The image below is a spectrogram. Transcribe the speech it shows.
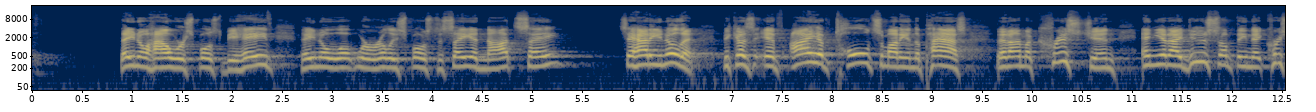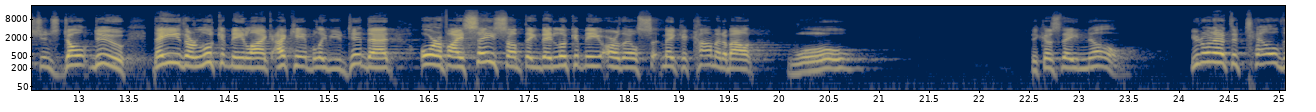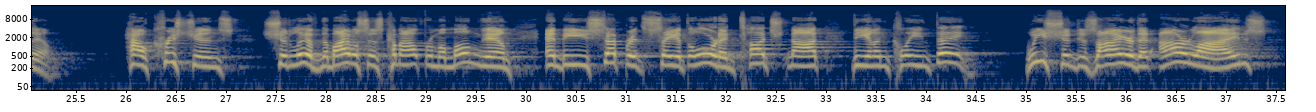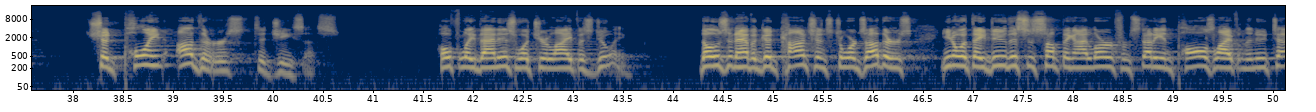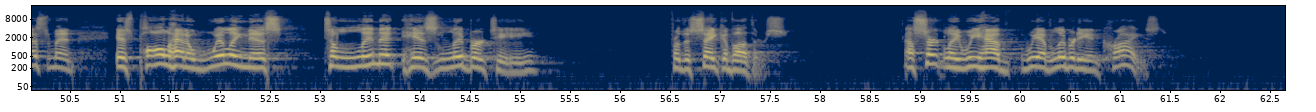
They know how we're supposed to behave. They know what we're really supposed to say and not say. Say, how do you know that? Because if I have told somebody in the past that I'm a Christian and yet I do something that Christians don't do, they either look at me like, I can't believe you did that, or if I say something, they look at me or they'll make a comment about, whoa, because they know. You don't have to tell them how Christians should live. The Bible says, Come out from among them and be separate, saith the Lord, and touch not the unclean thing. We should desire that our lives should point others to Jesus. Hopefully, that is what your life is doing. Those that have a good conscience towards others, you know what they do? This is something I learned from studying Paul's life in the New Testament is Paul had a willingness to limit his liberty for the sake of others. Now certainly we have we have liberty in Christ.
